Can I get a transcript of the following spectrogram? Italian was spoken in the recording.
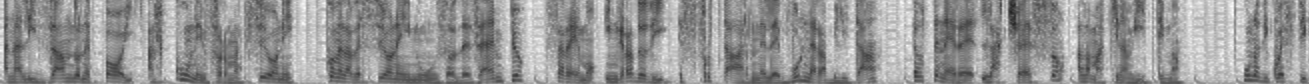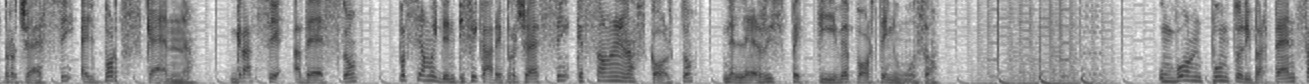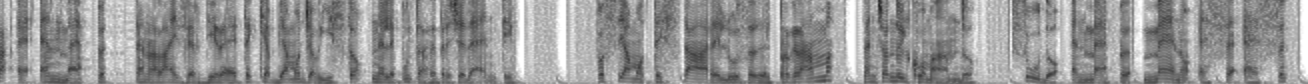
analizzandone poi alcune informazioni come la versione in uso ad esempio, saremo in grado di sfruttarne le vulnerabilità e ottenere l'accesso alla macchina vittima. Uno di questi processi è il port scan. Grazie ad esso possiamo identificare i processi che sono in ascolto nelle rispettive porte in uso. Un buon punto di partenza è Nmap, l'analyzer di rete che abbiamo già visto nelle puntate precedenti. Possiamo testare l'uso del programma lanciando il comando sudo nmap-ss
